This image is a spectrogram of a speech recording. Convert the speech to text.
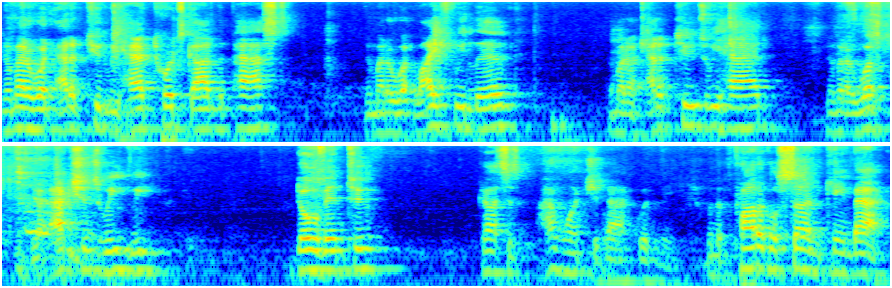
No matter what attitude we had towards God in the past, no matter what life we lived, no matter what attitudes we had, no matter what you know, actions we, we dove into, God says, I want you back with me. When the prodigal son came back,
